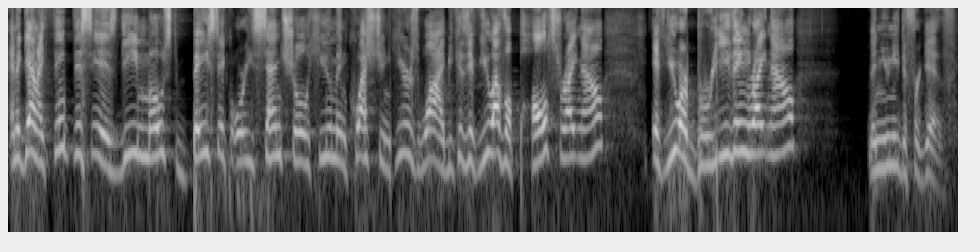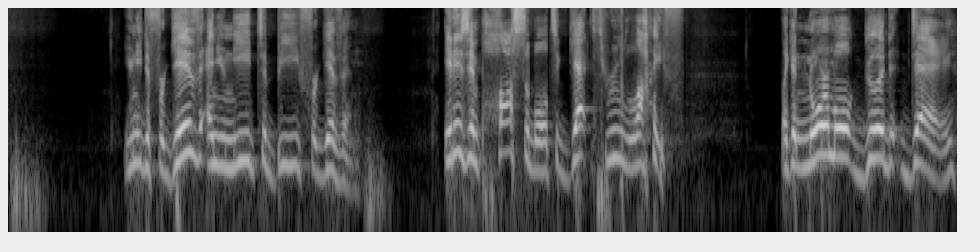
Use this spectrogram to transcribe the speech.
And again, I think this is the most basic or essential human question. Here's why because if you have a pulse right now, if you are breathing right now, then you need to forgive. You need to forgive and you need to be forgiven. It is impossible to get through life like a normal good day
